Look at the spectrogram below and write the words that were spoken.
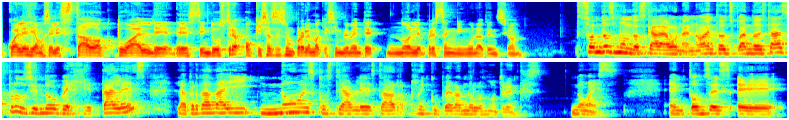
cuál es digamos, el estado actual de, esta industria o quizás es un problema que simplemente no le prestan ninguna atención. Son dos mundos cada una, ¿no? Entonces, cuando estás produciendo vegetales, la verdad ahí no es costeable estar recuperando los nutrientes. No es. Entonces, eh,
